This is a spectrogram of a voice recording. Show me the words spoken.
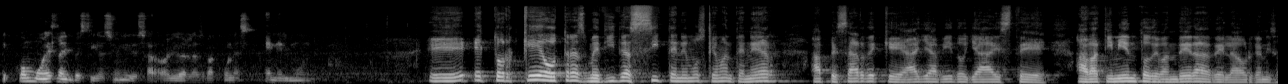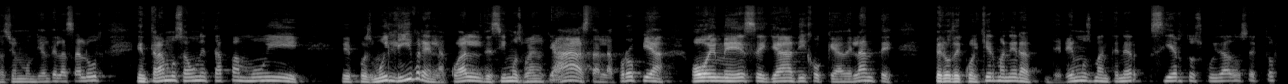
de cómo es la investigación y desarrollo de las vacunas en el mundo. Eh, Héctor, ¿qué otras medidas sí tenemos que mantener a pesar de que haya habido ya este abatimiento de bandera de la Organización Mundial de la Salud? Entramos a una etapa muy, eh, pues muy libre en la cual decimos, bueno, ya hasta la propia OMS ya dijo que adelante, pero de cualquier manera debemos mantener ciertos cuidados, Héctor.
